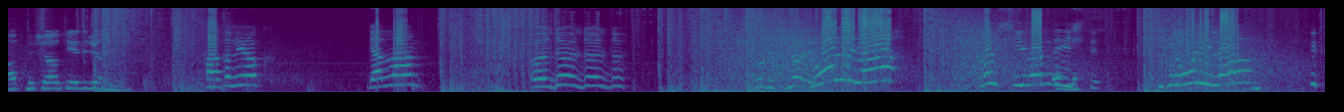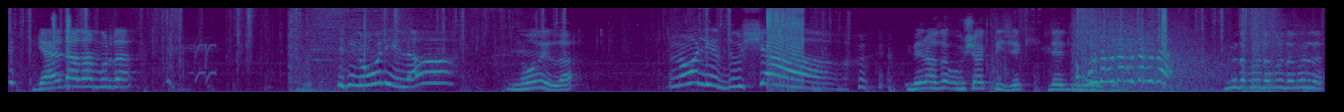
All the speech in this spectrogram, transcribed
66 yedi canım. Kalkanı yok. Gel lan. Öldü öldü öldü. Dur üstüne Ne oluyor la? Lan şivem değişti. ne oluyor la? Geldi adam burada. ne oluyor la? Ne oluyor la? Ne oluyor duşa? Biraz da uşak diyecek. Dediler. burada burada burada burada. Burada burada burada burada.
